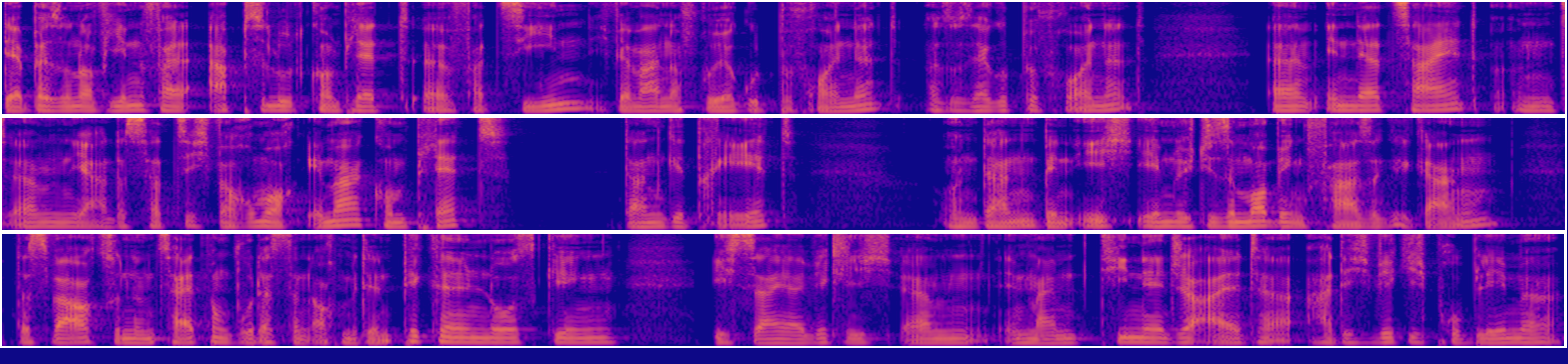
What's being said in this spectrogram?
der Person auf jeden Fall absolut komplett äh, verziehen. Wir waren auch früher gut befreundet, also sehr gut befreundet äh, in der Zeit. Und ähm, ja, das hat sich, warum auch immer, komplett dann gedreht. Und dann bin ich eben durch diese Mobbing-Phase gegangen das war auch zu einem Zeitpunkt, wo das dann auch mit den Pickeln losging. Ich sah ja wirklich, ähm, in meinem Teenageralter hatte ich wirklich Probleme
